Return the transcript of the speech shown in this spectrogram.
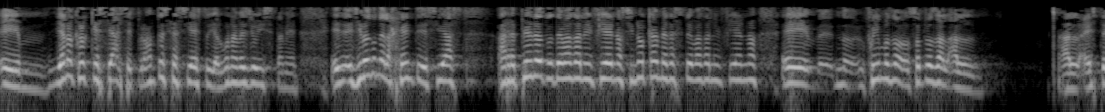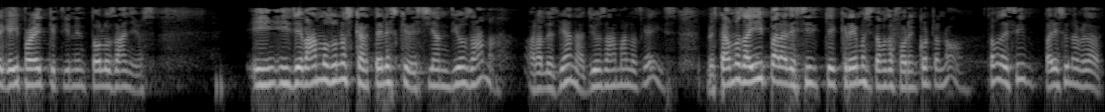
eh, ya no creo que se hace, pero antes se hacía esto y alguna vez yo hice también. Eh, donde la gente decías, arrepiéntate, te vas al infierno, si no cambias te vas al infierno. Eh, fuimos nosotros al, a este gay parade que tienen todos los años y, y llevamos unos carteles que decían Dios ama a las lesbianas, Dios ama a los gays. No estamos ahí para decir que creemos y estamos a favor o en contra, no. Estamos a decir, parece una verdad,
